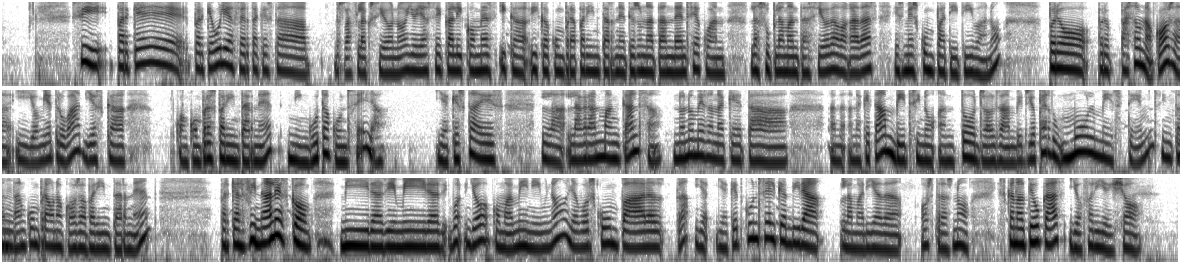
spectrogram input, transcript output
Sí, per què, per què volia fer-te aquesta reflexió, no? Jo ja sé que l'e-commerce i, que, i que comprar per internet és una tendència quan la suplementació de vegades és més competitiva, no? Però, però passa una cosa, i jo m'hi he trobat, i és que quan compres per internet ningú t'aconsella. I aquesta és la, la gran mancança, no només en aquest, uh, en, en aquest àmbit, sinó en tots els àmbits. Jo perdo molt més temps intentant mm. comprar una cosa per internet perquè al final és com mires i mires, i, bueno, jo com a mínim, no? Llavors compares, clar, i, i aquest consell que et dirà la Maria de, ostres, no, és que en el teu cas jo faria això.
